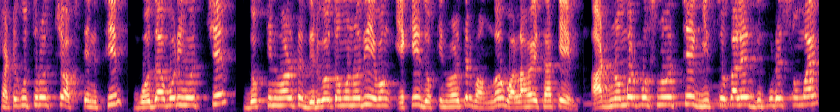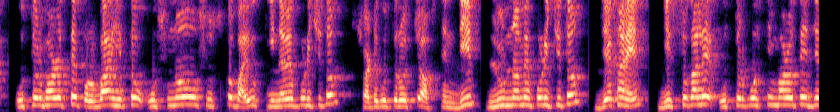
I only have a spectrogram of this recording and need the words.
সঠিক উত্তর হচ্ছে অপশন সি গোদাবরী হচ্ছে দক্ষিণ ভারতের দীর্ঘতম নদী এবং একে দক্ষিণ ভারতের গঙ্গাও বলা হয়ে থাকে। আট নম্বর প্রশ্ন হচ্ছে, গ্রীষ্মকালে দুপুরের সময় উত্তর ভারতে প্রবাহিত উষ্ণ ও শুষ্ক বায়ু কি নামে পরিচিত? সঠিক উত্তর হচ্ছে অপশন ডি লু নামে পরিচিত, যেখানে গ্রীষ্মকালে উত্তর পশ্চিম ভারতে যে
